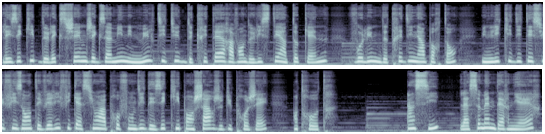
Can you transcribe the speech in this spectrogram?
les équipes de l'exchange examinent une multitude de critères avant de lister un token, volume de trading important, une liquidité suffisante et vérification approfondie des équipes en charge du projet, entre autres. Ainsi, la semaine dernière,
